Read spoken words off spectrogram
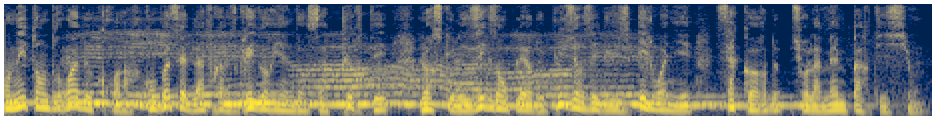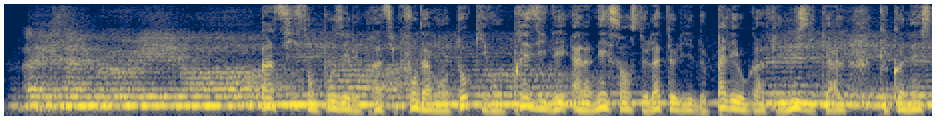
On est en droit de croire qu'on possède la phrase grégorienne dans sa pureté lorsque les exemplaires de plusieurs églises éloignées s'accordent sur la même partition. Ainsi sont posés les principes fondamentaux qui vont présider à la naissance de l'atelier de paléographie musicale que connaissent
